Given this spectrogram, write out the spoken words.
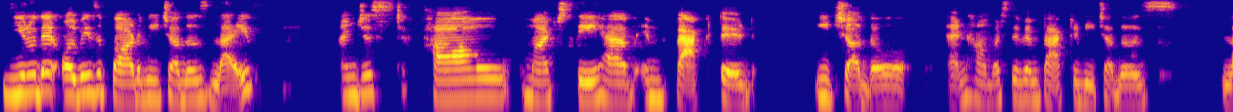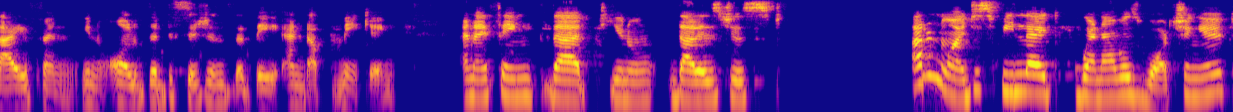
you know they're always a part of each other's life and just how much they have impacted each other and how much they've impacted each other's life and you know all of the decisions that they end up making. And i think that you know that is just I don't know. I just feel like when I was watching it,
